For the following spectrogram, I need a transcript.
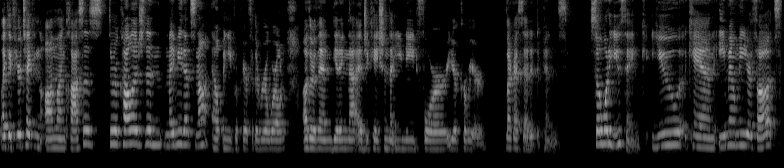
Like if you're taking online classes through a college, then maybe that's not helping you prepare for the real world other than getting that education that you need for your career. Like I said, it depends. So, what do you think? You can email me your thoughts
